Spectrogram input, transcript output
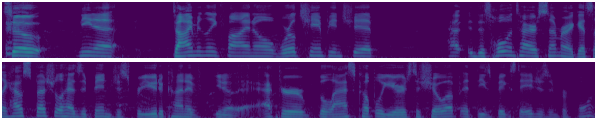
So, Nina, Diamond League final, World Championship. How, this whole entire summer, I guess, like how special has it been just for you to kind of, you know, after the last couple of years, to show up at these big stages and perform?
